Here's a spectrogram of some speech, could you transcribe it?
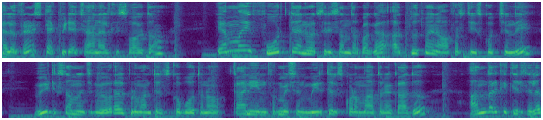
హలో ఫ్రెండ్స్ టెక్పీడియా ఛానల్కి స్వాగతం. ఎంఐ ఫోర్త్ యానివర్సరీ సందర్భంగా అద్భుతమైన ఆఫర్స్ తీసుకొచ్చింది. వీటికి సంబంధించిన వివరాలు ఇప్పుడు మనం తెలుసుకోబోతున్నాం. కానీ ఇన్ఫర్మేషన్ మీరు తెలుసుకోవడం మాత్రమే కాదు అందరికీ తెలిసేలా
